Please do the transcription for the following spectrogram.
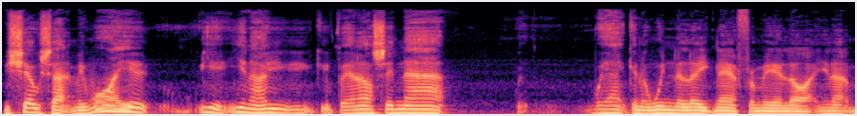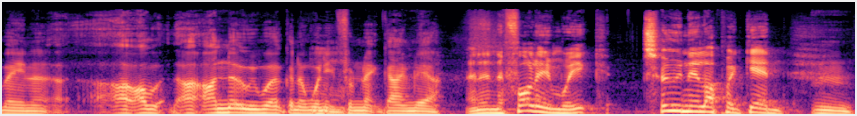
Michelle saying to me, "Why are you, you, you know?" You-" and I said, "Nah, we- ain't going to win the league now from here." Like you know what I mean? I, I, I, knew we weren't going to win it from that game there. And then the following week, 2 0 up again. Mm.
